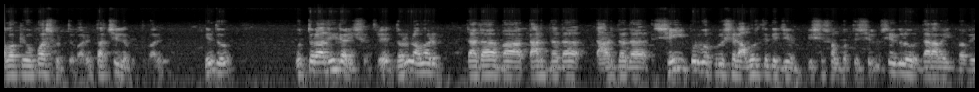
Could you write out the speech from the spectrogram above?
আমাকে উপহাস করতে পারেন, তাচ্ছিল্য করতে পারেন, কিন্তু উত্তরাধিকারী সূত্রে ধরুন আমার দাদা বা তার দাদা তার দাদা, সেই পূর্বপুরুষের আমল থেকে যে বিশ্ব সম্পত্তি ছিল, সেগুলো ধারাবাহিকভাবে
